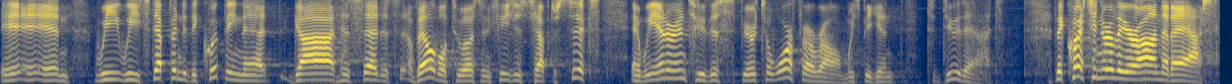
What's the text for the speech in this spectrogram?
And we, we step into the equipping that God has said is available to us in Ephesians chapter 6, and we enter into this spiritual warfare realm. We begin to do that. The question earlier on that I asked,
